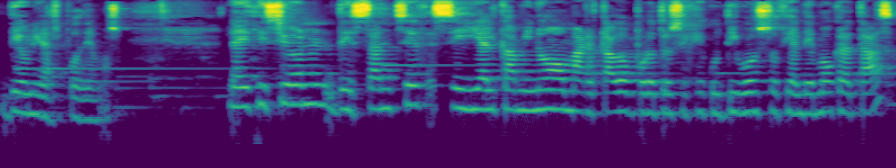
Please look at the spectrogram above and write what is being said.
de Unidas Podemos. La decisión de Sánchez seguía el camino marcado por otros ejecutivos socialdemócratas,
